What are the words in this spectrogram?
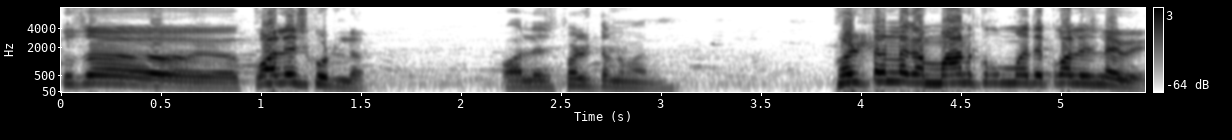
तुझं कॉलेज कुठलं? कॉलेज फलटणमध्ये फलटणला का? मानकुपमध्ये कॉलेज नाही?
